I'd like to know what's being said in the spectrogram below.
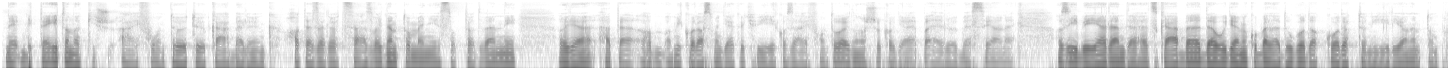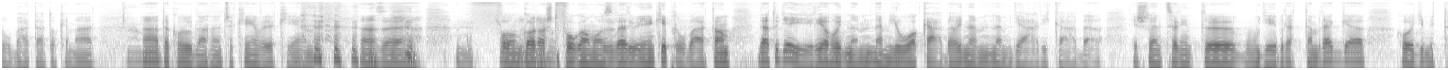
mit, itt van a kis iPhone töltőkábelünk, 6500, vagy nem tudom mennyire szoktad venni. Ugye, hát amikor azt mondják, hogy hülyék az iPhone tulajdonosok, ugye erről beszélnek. Az eBay-en rendelhetsz kábel, de ugye amikor beledugod, akkor rögtön írja, nem tudom, próbáltátok-e már. Nem. Hát akkor úgy látnám, csak én vagyok ilyen az, garast fogalmaz verő, én kipróbáltam, de hát ugye írja, hogy nem, nem jó a kábel, hogy nem, nem gyári kábel. És rendszerint úgy ébredtem reggel, hogy mit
